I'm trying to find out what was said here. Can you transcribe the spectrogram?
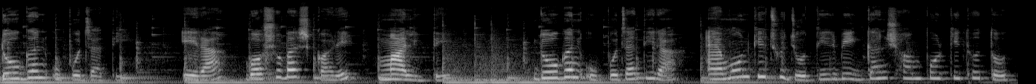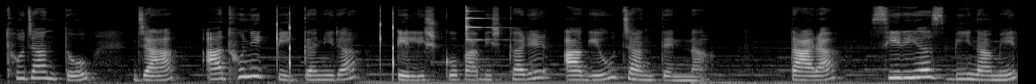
ডোগান উপজাতি, এরা বসবাস করে মালিতে। ডোগান উপজাতিরা এমন কিছু জ্যোতির্বিজ্ঞান সম্পর্কিত তথ্য জানত যা আধুনিক বিজ্ঞানীরা টেলিস্কোপ আবিষ্কারের আগেও জানতেন না। তারা সিরিয়াস বি নামের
